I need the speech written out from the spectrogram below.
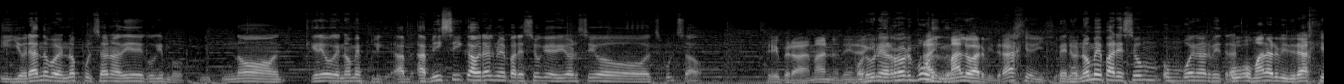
y llorando porque no expulsaron a 10 de Coquimbo. No, creo que no me explica. A, a mí sí, Cabral me pareció que debió haber sido expulsado. Sí, pero además no tiene Por un que- error burdo. Hay malo arbitraje. dije. Pero no me pareció un, un buen arbitraje. Hubo mal arbitraje,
